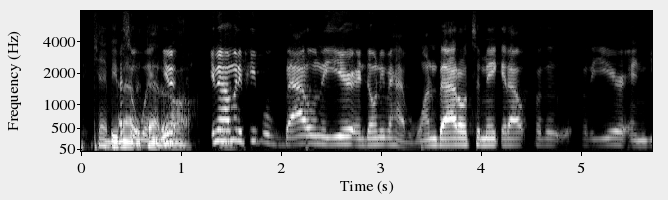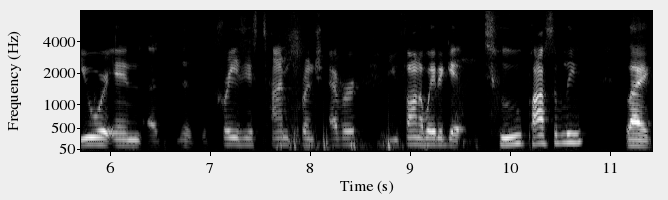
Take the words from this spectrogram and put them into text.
It can't be That's mad a win. you know, all. You know yeah. how many people battle in a year and don't even have one battle to make it out for the for the year, and you were in a, the, the, craziest time crunch ever. You found a way to get two, possibly. Like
